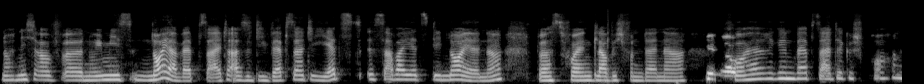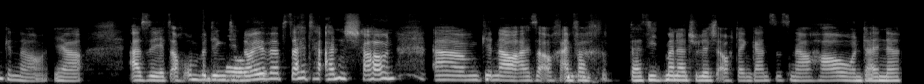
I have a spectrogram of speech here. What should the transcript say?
noch nicht auf äh, Noemis neuer Webseite, also die Webseite jetzt ist aber jetzt die neue, ne? Du hast vorhin, glaube ich, von deiner genau. vorherigen Webseite gesprochen. Genau, ja. Also jetzt auch unbedingt genau. die neue Webseite anschauen. Ähm, genau, also auch einfach, da sieht man natürlich auch dein ganzes Know-how und deine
